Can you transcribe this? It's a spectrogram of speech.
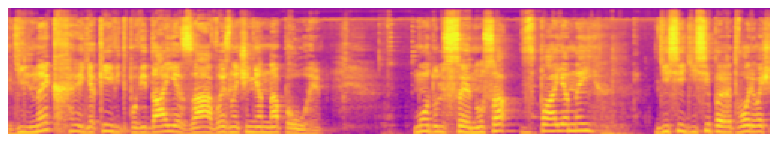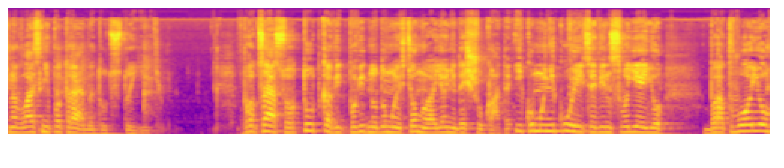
дільник, який відповідає за визначення напруги. Модуль синуса впаяний. DC-DC перетворювач на власні потреби тут стоїть. Процесор тутка, відповідно, думаю, в цьому районі десь шукати. І комунікується він своєю братвою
